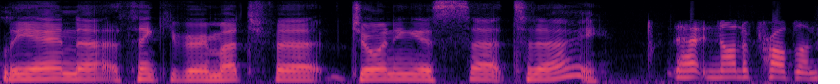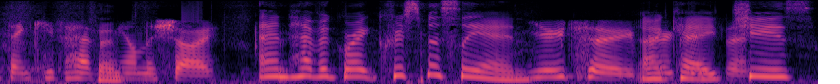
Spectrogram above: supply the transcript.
Leanne, uh, thank you very much for joining us uh, today. No, not a problem. Thank you for having me on the show. And have a great Christmas, Leanne. You too. Merry okay, Christmas. cheers.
